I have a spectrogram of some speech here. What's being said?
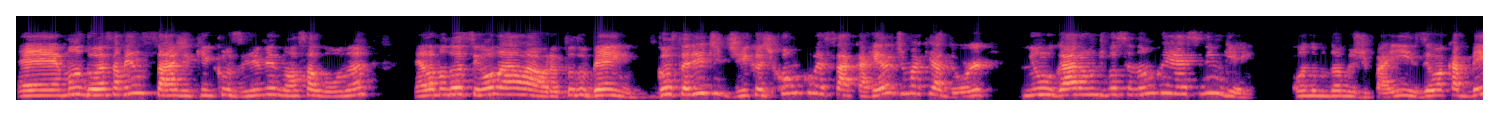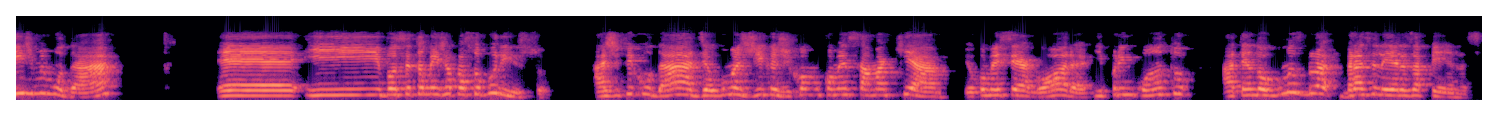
é, mandou essa mensagem, que inclusive nossa aluna, ela mandou assim: Olá, Laura, tudo bem? Gostaria de dicas de como começar a carreira de maquiador em um lugar onde você não conhece ninguém. Quando mudamos de país, eu acabei de me mudar é, e você também já passou por isso as dificuldades e algumas dicas de como começar a maquiar. Eu comecei agora e, por enquanto, atendo algumas brasileiras apenas.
